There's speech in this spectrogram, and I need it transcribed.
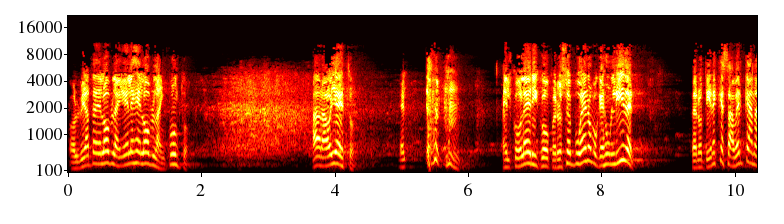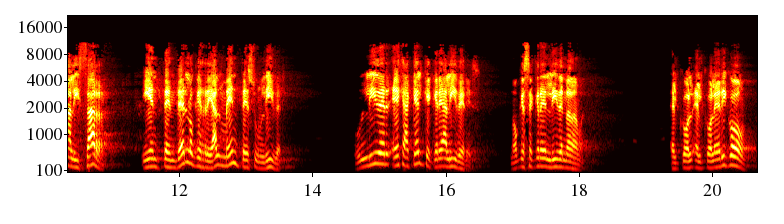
Olvídate del offline, él es el offline, punto. Ahora, oye esto. El, el colérico, pero eso es bueno porque es un líder. Pero tienes que saber canalizar y entender lo que realmente es un líder. Un líder es aquel que crea líderes, no que se cree el líder nada más. El, el colérico,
